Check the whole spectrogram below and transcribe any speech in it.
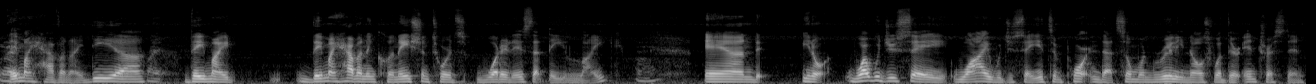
Right. They might have an idea. Right. They might they might have an inclination towards what it is that they like. Mm-hmm. And you know, what would you say? Why would you say it's important that someone really knows what they're interested in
